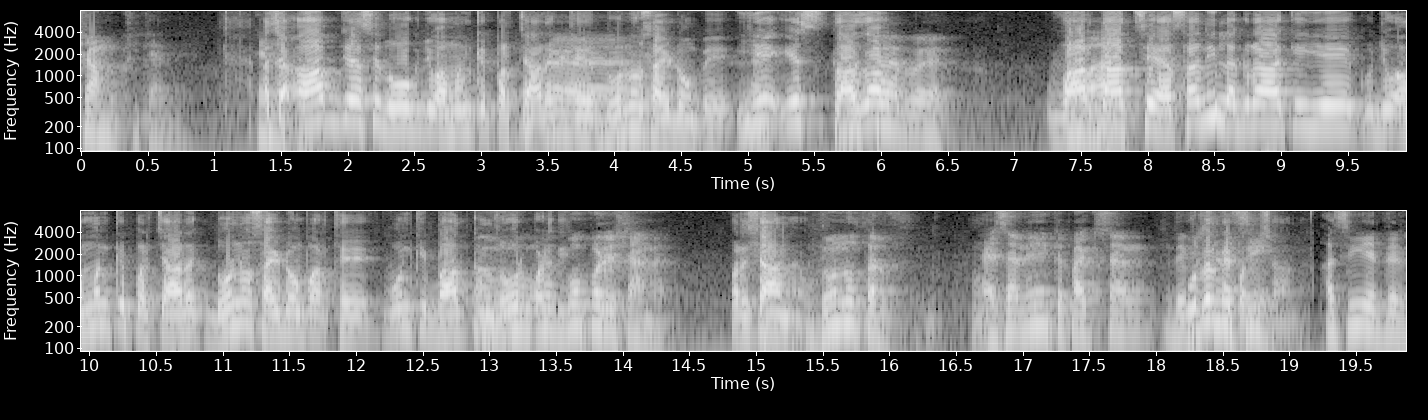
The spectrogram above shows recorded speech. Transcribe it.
شاہ مکھی کہنے اچھا آپ جیسے لوگ جو امن کے پرچارک تھے دونوں سائیڈوں پہ یہ اس تازہ واردات سے ایسا نہیں لگ رہا کہ یہ جو امن کے پرچارک دونوں سائیڈوں پر تھے وہ ان کی بات کمزور پڑ گئی۔ وہ پریشان ہے پریشان ہے دونوں طرف۔ ایسا نہیں کہ پاکستان ادھر بھی پریشان ہے اسی ادھر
